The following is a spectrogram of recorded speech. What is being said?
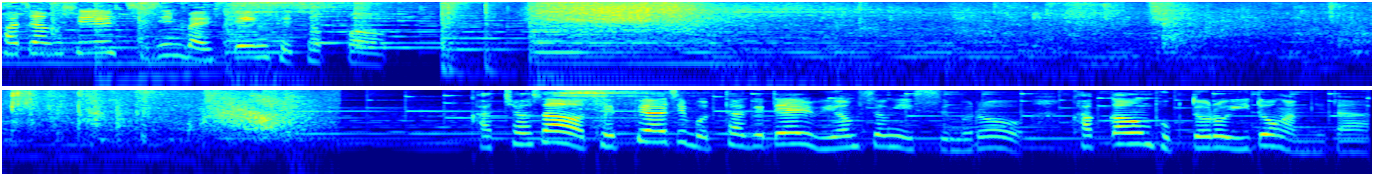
화장실 지진 발생 대처법 갇혀서 대피하지 못하게 될 위험성이 있으므로 가까운 복도로 이동합니다.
